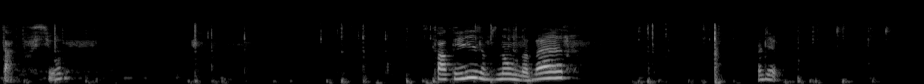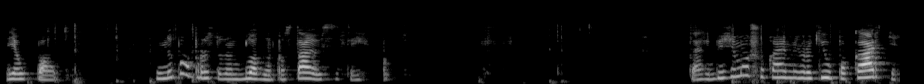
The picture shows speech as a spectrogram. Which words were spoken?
Так, все. Так, лізем знову наверх. Але я впав. Ну, не впав, просто на блок не поставився той. Так, біжимо, шукаємо ігроків по карті.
